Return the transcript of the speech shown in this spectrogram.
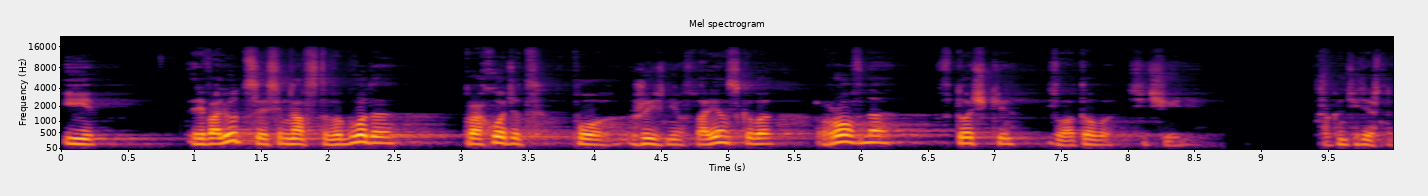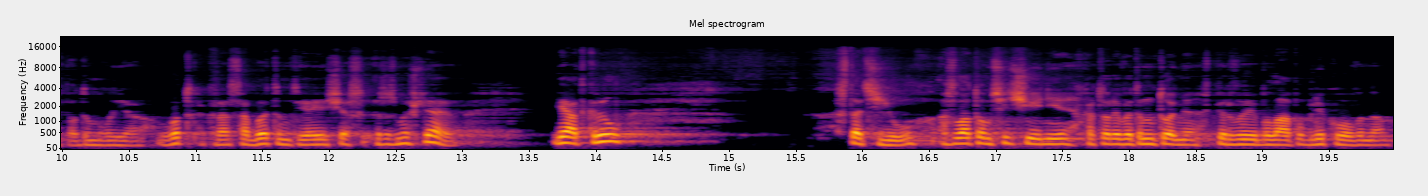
И революция 17 года проходит по жизни Флоренского ровно в точке золотого сечения. Как интересно, подумал я. Вот как раз об этом-то я и сейчас размышляю. Я открыл статью о золотом сечении, которая в этом томе впервые была опубликована,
